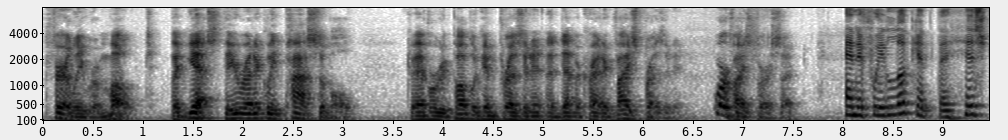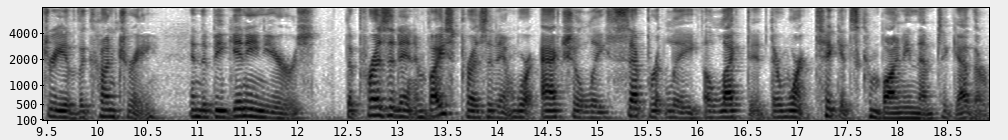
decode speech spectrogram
fairly remote. But yes, theoretically possible to have a Republican president and a Democratic vice president, or vice versa. And if we look at the history of the country in the beginning years, the president and vice president were actually separately elected. There weren't tickets combining them together.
